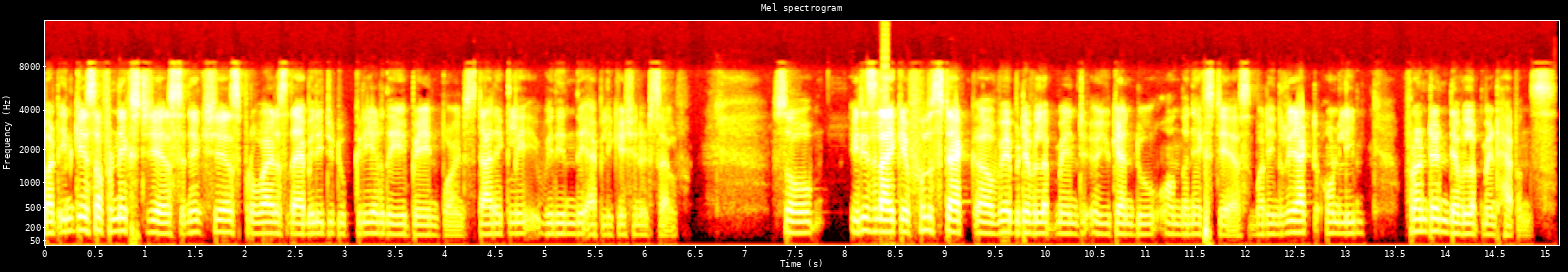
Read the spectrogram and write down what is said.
But in case of Next.js, Next.js provides the ability to create the API endpoints directly within the application itself. So it is like a full stack uh, web development uh, you can do on the Next.js, but in React only front-end development happens.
